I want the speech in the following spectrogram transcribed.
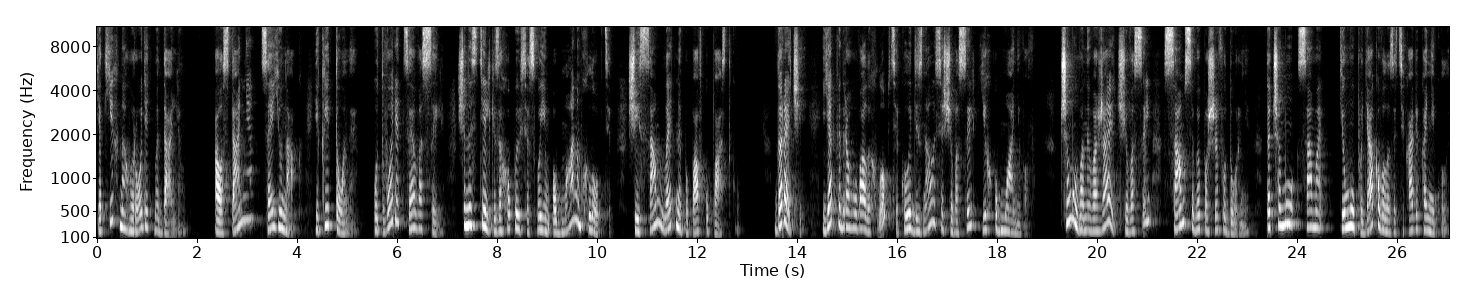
як їх нагородять медаллю. А останнє це юнак, який тоне. У творі це Василь, що настільки захопився своїм обманом хлопців, що й сам ледь не попав у пастку. До речі, як відреагували хлопці, коли дізналися, що Василь їх обманював? Чому вони вважають, що Василь сам себе пошив у дурні? Та чому саме йому подякували за цікаві канікули?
